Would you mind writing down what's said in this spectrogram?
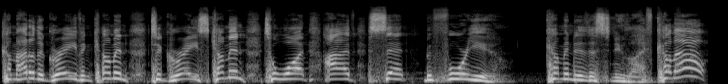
Come out of the grave and come into grace. Come into what I've set before you. Come into this new life. Come out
